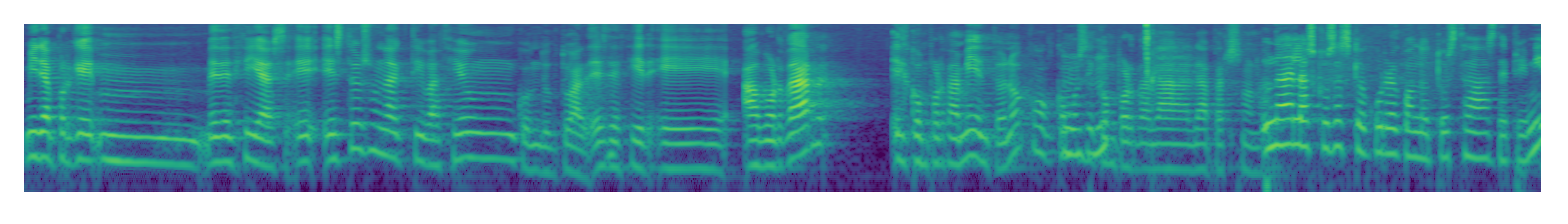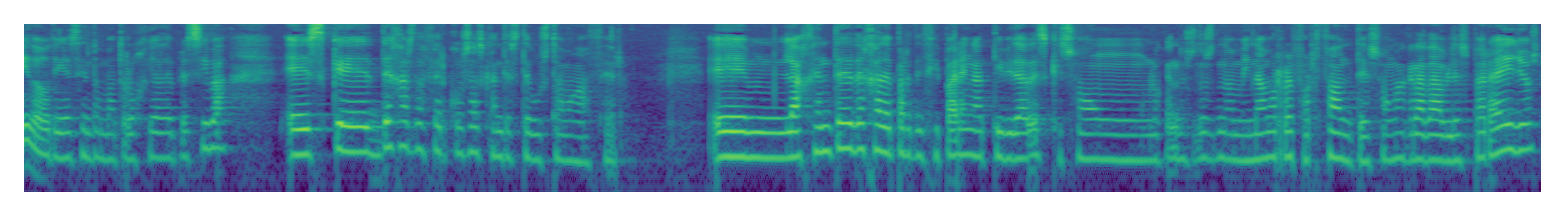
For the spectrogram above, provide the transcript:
Mira, porque mmm, me decías, eh, esto es una activación conductual, es decir, eh, abordar el comportamiento, ¿no? ¿Cómo, cómo uh -huh. se comporta la, la, persona? Una de las cosas que ocurre cuando tú estás deprimido o tienes sintomatología depresiva es que dejas de hacer cosas que antes te gustaban hacer. Em, la gente deja de participar en actividades que son lo que nosotros denominamos reforzantes, son agradables para ellos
